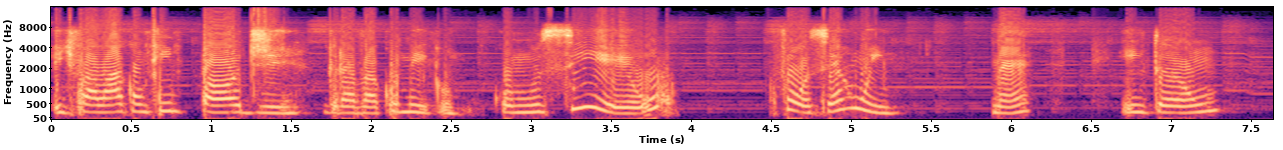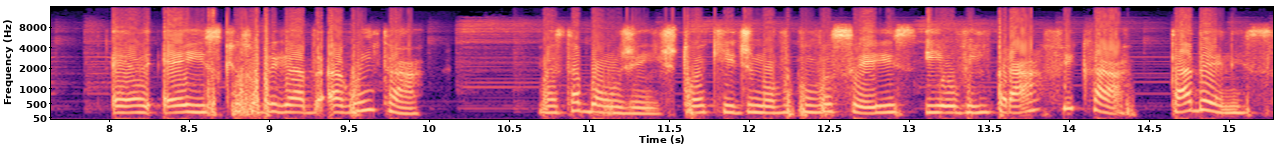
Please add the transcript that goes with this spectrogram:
e falar com quem pode gravar comigo. Como se eu fosse ruim, né? Então, é, é isso que eu sou obrigada a aguentar. Mas tá bom, gente. Tô aqui de novo com vocês e eu vim pra ficar. Tá, Denis?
